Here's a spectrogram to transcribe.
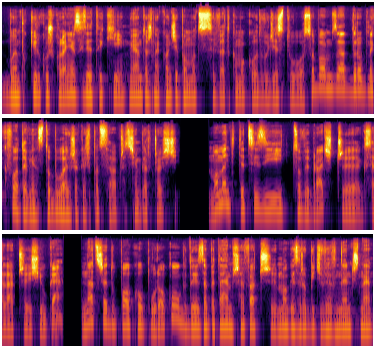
Byłem po kilku szkoleniach z dietetyki, miałem też na koncie pomoc z sylwetką około 20 osobom za drobne kwoty, więc to była już jakaś podstawa przedsiębiorczości. Moment decyzji, co wybrać, czy Excela, czy siłkę, nadszedł po około pół roku, gdy zapytałem szefa, czy mogę zrobić wewnętrzne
